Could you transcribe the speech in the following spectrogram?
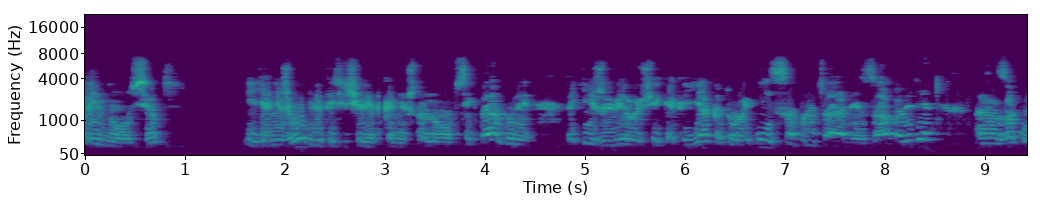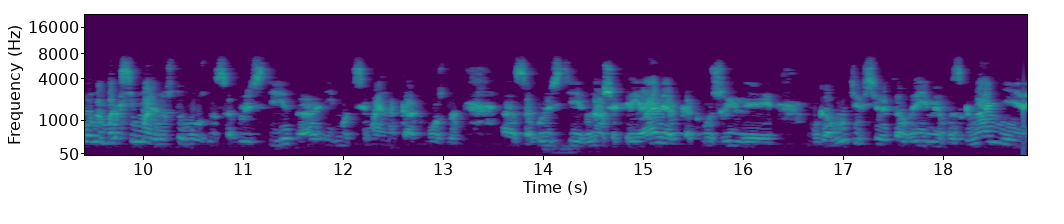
приносят. И я не живу 2000 лет, конечно, но всегда были такие же верующие, как и я, которые и соблюдали заповеди э, закона максимально, что можно соблюсти, да, и максимально как можно э, соблюсти в наших реалиях, как мы жили в Галуте все это время, в изгнании.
